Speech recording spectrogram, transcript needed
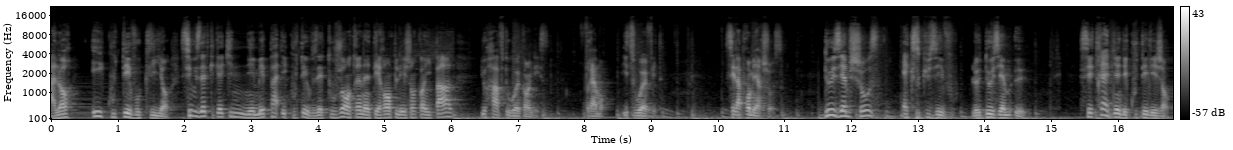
Alors, écoutez vos clients. Si vous êtes quelqu'un qui n'aimait pas écouter, vous êtes toujours en train d'interrompre les gens quand ils parlent, you have to work on this. Vraiment, it's worth it. C'est la première chose. Deuxième chose, excusez-vous. Le deuxième E. C'est très bien d'écouter les gens.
